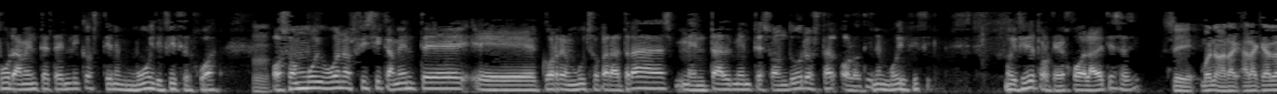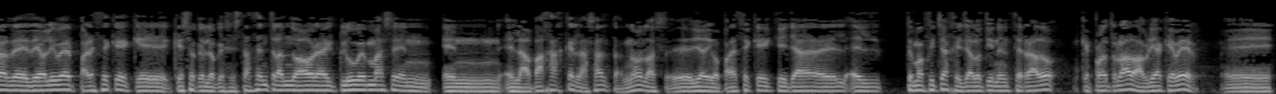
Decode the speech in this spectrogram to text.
puramente técnicos, tienen muy difícil jugar. Mm. O son muy buenos físicamente, eh, corren mucho para atrás, mentalmente son duros, tal, o lo tienen muy difícil. Muy difícil porque el juego del Atleti es así. Sí, bueno, ahora, ahora que hablas de, de Oliver, parece que, que, que eso, que lo que se está centrando ahora el club es más en, en, en las bajas que en las altas, ¿no? Las, eh, ya digo, parece que, que ya el, el tema fichaje ya lo tienen cerrado, que por otro lado habría que ver eh,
